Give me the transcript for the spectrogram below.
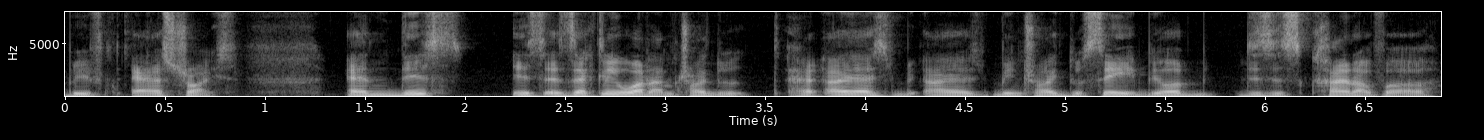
with airstrikes, and this is exactly what I'm trying to I I have been trying to say because this is kind of a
